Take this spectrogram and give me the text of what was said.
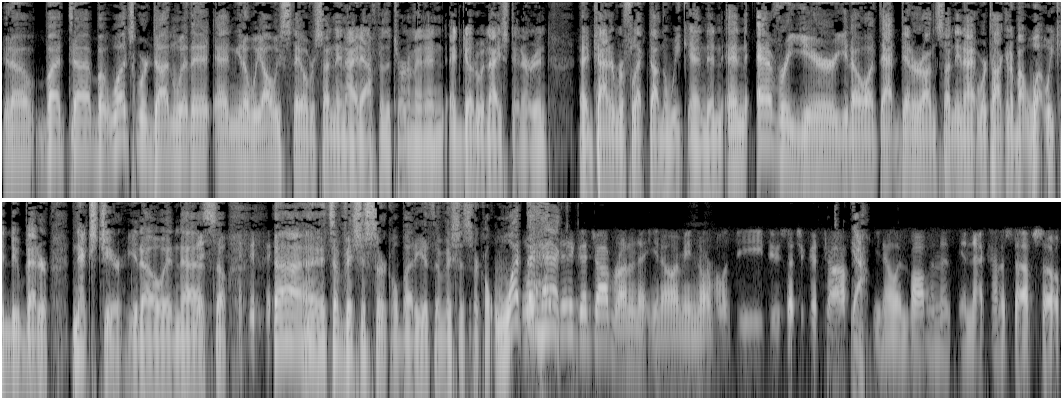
you know, but, uh, but once we're done with it and, you know, we always stay over Sunday night after the tournament and, and go to a nice dinner and, and kind of reflect on the weekend. And, and every year, you know, at that dinner on Sunday night, we're talking about what we can do better next year, you know, and, uh, so, uh, it's a vicious circle, buddy. It's a vicious circle. What Well, the heck? did a good job running it. You know, I mean, Norval and Dee do such a good job. Yeah. You know, involving in in that kind of stuff. So,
